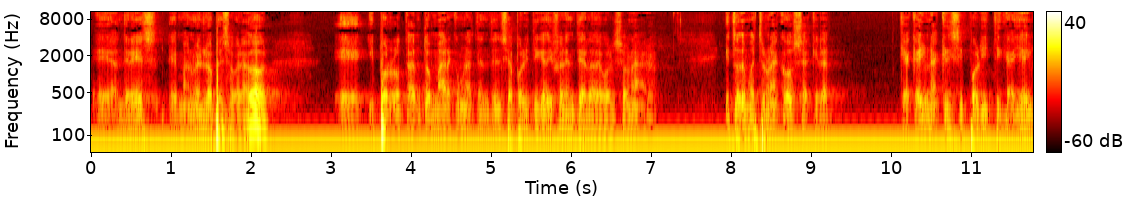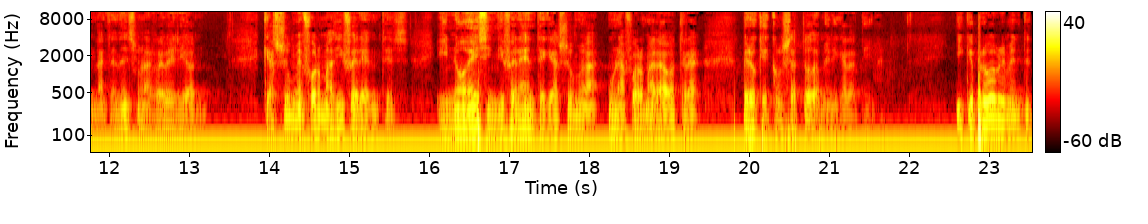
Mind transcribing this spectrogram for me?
eh, Andrés eh, Manuel López Obrador, y por lo tanto marca una tendencia política diferente a la de Bolsonaro. Esto demuestra una cosa, que, que acá hay una crisis política y hay una tendencia, una rebelión, que asume formas diferentes y no es indiferente que asuma una forma a la otra, pero que cruza toda América Latina y que probablemente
